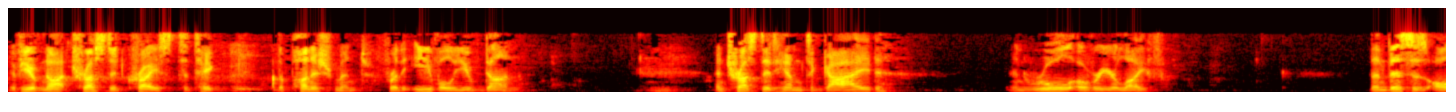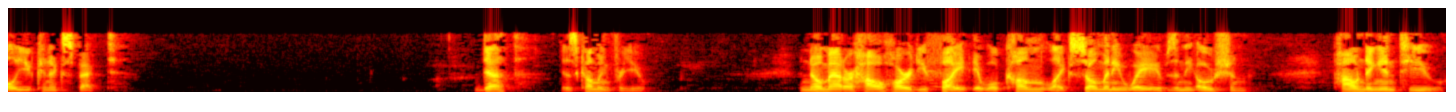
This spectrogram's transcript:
If you have not trusted Christ to take the punishment for the evil you've done and trusted Him to guide and rule over your life, then this is all you can expect. Death is coming for you. No matter how hard you fight, it will come like so many waves in the ocean, pounding into you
